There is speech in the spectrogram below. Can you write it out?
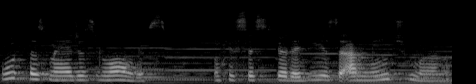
curtas, médias e longas, em que se exterioriza a mente humana,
